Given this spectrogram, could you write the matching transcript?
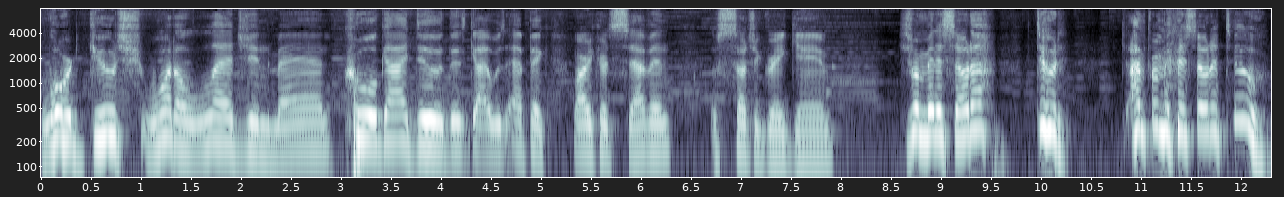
Lord Gooch, what a legend, man. Cool guy, dude. This guy was epic. Mario Kart 7 it was such a great game. He's from Minnesota? Dude, I'm from Minnesota too.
